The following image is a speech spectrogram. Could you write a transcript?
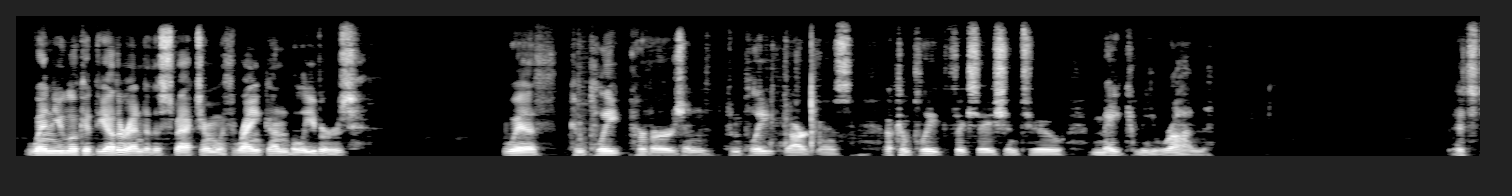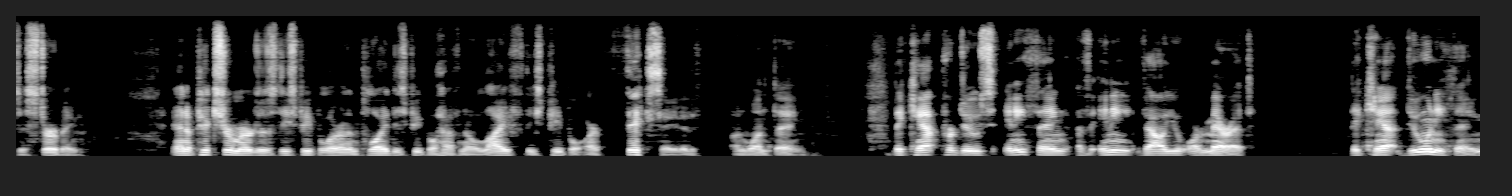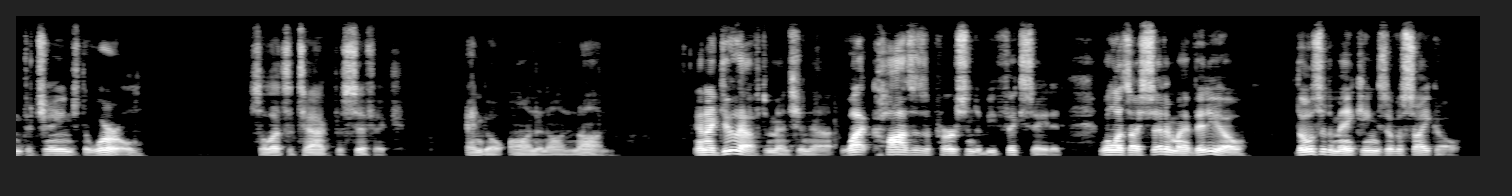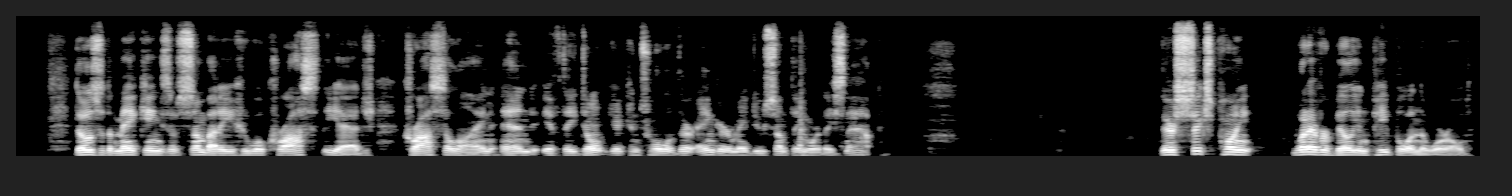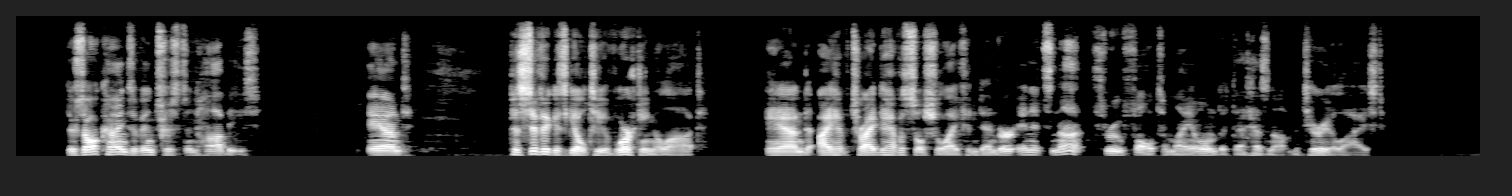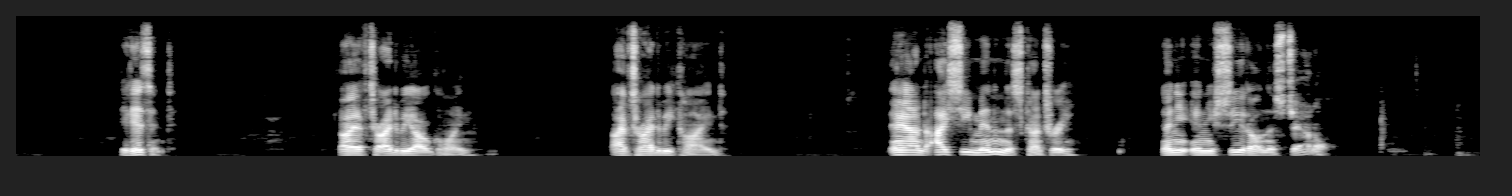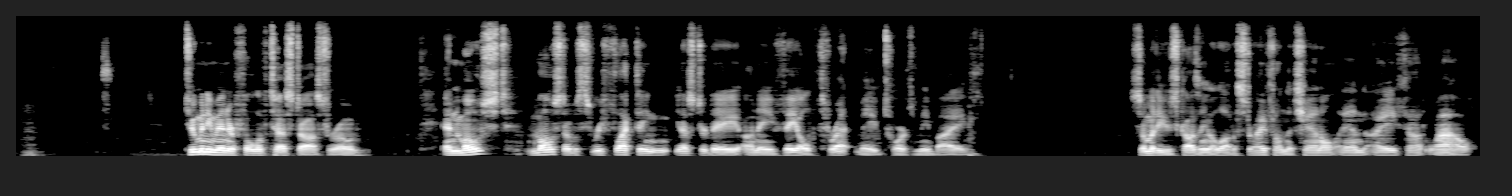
When you look at the other end of the spectrum with rank unbelievers with complete perversion, complete darkness, a complete fixation to make me run. It's disturbing. And a picture emerges these people are unemployed, these people have no life, these people are fixated on one thing. They can't produce anything of any value or merit. They can't do anything to change the world. So let's attack Pacific and go on and on and on. And I do have to mention that. What causes a person to be fixated? Well, as I said in my video, those are the makings of a psycho. Those are the makings of somebody who will cross the edge, cross the line, and if they don't get control of their anger, may do something where they snap. There's six point whatever billion people in the world. There's all kinds of interests and hobbies. And Pacific is guilty of working a lot. And I have tried to have a social life in Denver, and it's not through fault of my own that that has not materialized. It isn't. I have tried to be outgoing. I've tried to be kind. And I see men in this country, and you, and you see it on this channel. Too many men are full of testosterone, and most, most, I was reflecting yesterday on a veiled threat made towards me by somebody who's causing a lot of strife on the channel, and I thought, wow,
